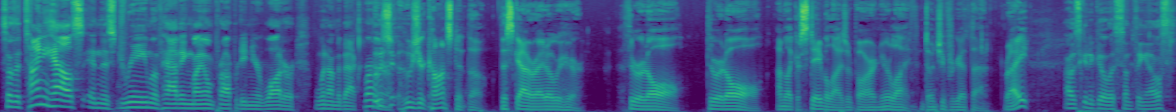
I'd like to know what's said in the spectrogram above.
So the tiny house and this dream of having my own property near water went on the back burner. Who's who's your constant though? This guy right over here. Through it all. Through it all. I'm like a stabilizer bar in your life. Don't you forget that, right? I was going to go with something else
